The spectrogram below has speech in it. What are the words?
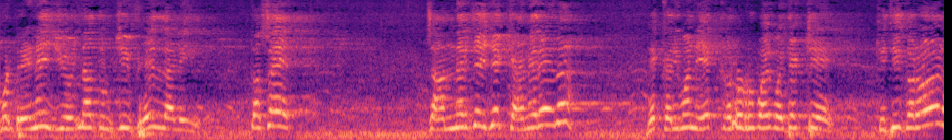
मग ड्रेनेज योजना तुमची फेल झाली. तसेच जामनेरचे जे कॅमेरे आहे ना हे करीबन एक करोड रुपये बजेटचे किती करोड?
